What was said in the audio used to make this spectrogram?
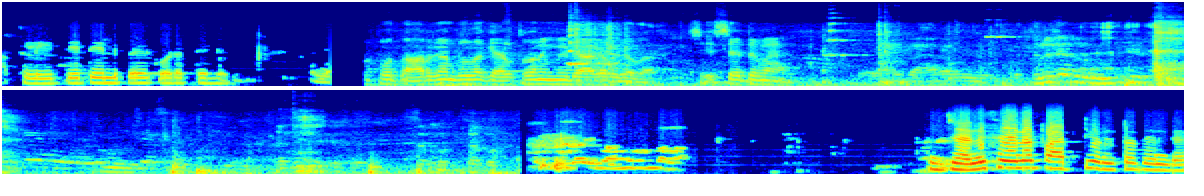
అసలు ఇటు వెళ్ళిపోయి కూడా తెలియదు. ఆరు గంటలకు ఎలక్ట్రానిక్ మీడియా ఆగదు కదా. చేసేటమే జనసేన పార్టీ ఉంటదండి.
